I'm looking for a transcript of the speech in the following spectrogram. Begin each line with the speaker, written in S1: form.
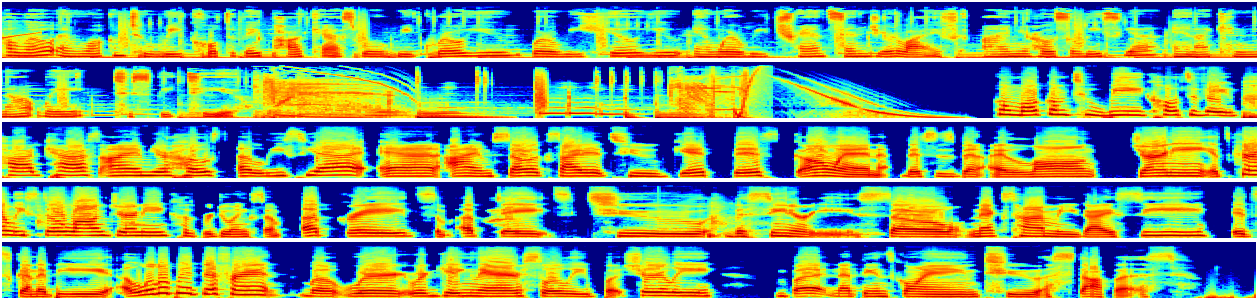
S1: Hello, and welcome to We Cultivate Podcast, where we grow you, where we heal you, and where we transcend your life. I'm your host, Alyssiah, and I cannot wait to speak to you. Welcome, welcome to We Cultivate Podcast. I am your host, Alyssiah, and I am so excited to get this going. This has been a long journey. It's currently still a long journey because we're doing some upgrades, some updates to the scenery. So next time when you guys see, it's gonna be a little bit different, but we're we're getting there slowly but surely. But nothing's going to stop us.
